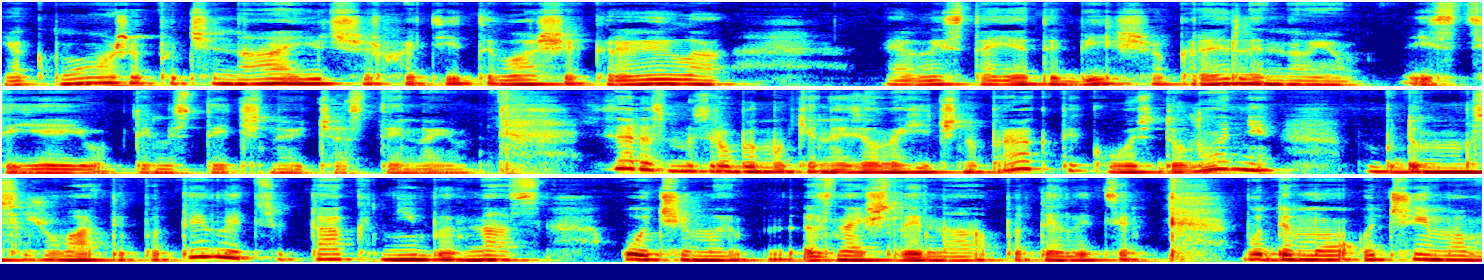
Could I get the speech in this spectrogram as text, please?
як може починають шерхотіти ваші крила, Е, ви стаєте більш окриленою із цією оптимістичною частиною. Зараз ми зробимо кінезіологічну практику, ось долоні. Будемо масажувати потилицю, так, ніби в нас очі ми знайшли на потилиці. Будемо очима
